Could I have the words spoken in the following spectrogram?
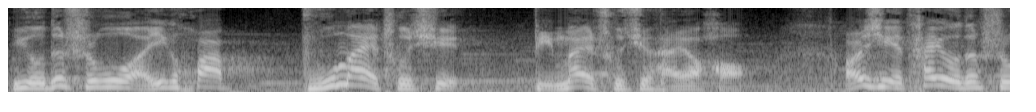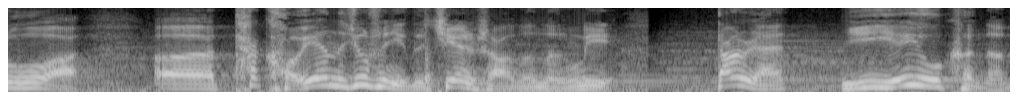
有的时候啊，一个画不卖出去，比卖出去还要好。而且他有的时候啊，呃，他考验的就是你的鉴赏的能力。当然，你也有可能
